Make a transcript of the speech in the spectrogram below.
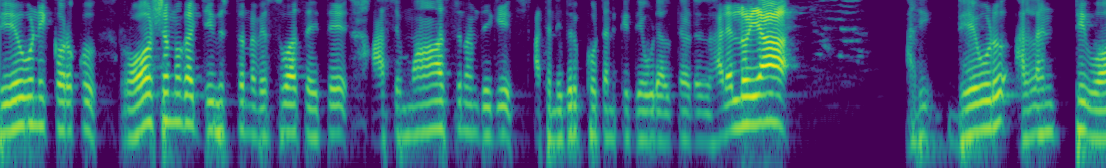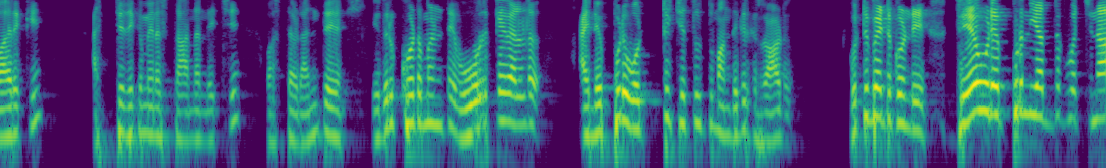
దేవుని కొరకు రోషముగా జీవిస్తున్న విశ్వాస అయితే ఆ సింహాసనం దిగి అతను ఎదుర్కోవటానికి దేవుడు వెళ్తాడు. హలెల్లోయా! అది దేవుడు అలాంటి వారికి అత్యధికమైన స్థానాన్ని ఇచ్చి వస్తాడు. అంతే. ఎదుర్కోవటం అంటే ఊరికే వెళ్ళడు. ఆయన ఎప్పుడు ఒట్టి చేతులతో మన దగ్గరికి రాడు. గుర్తుపెట్టుకోండి దేవుడు ఎప్పుడు నీ వద్దకు వచ్చినా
